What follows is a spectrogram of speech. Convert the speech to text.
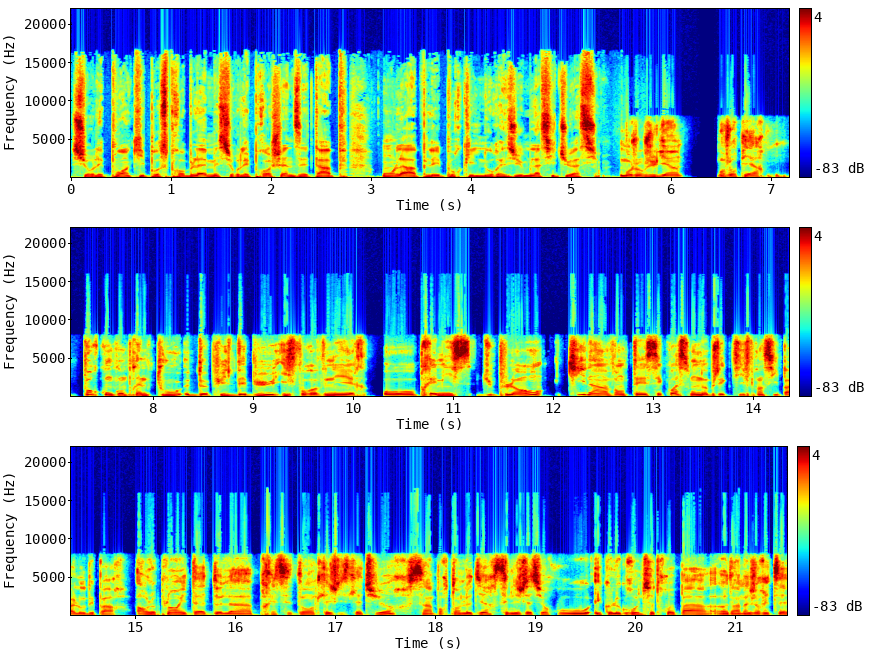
sur les points qui posent problème et sur les prochaines étapes. On l'a appelé pour qu'il nous résume la situation. Bonjour Julien. Bonjour Pierre. Pour qu'on comprenne tout depuis le début, il faut revenir aux prémices du plan. Qui l'a inventé? C'est quoi son objectif principal au départ? Alors le plan, il date de la précédente législature. C'est important de le dire. C'est une législature où Écolo ne se trouvait pas euh, dans la majorité.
